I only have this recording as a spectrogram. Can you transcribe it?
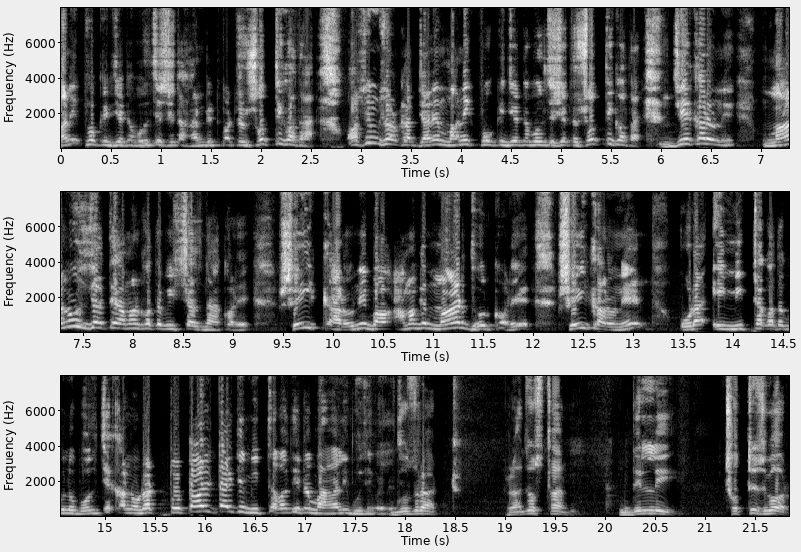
মানিক ফকির যেটা বলছে সেটা হান্ড্রেড পার্সেন্ট সত্যি কথা। অসীম সরকার জানে মানিক ফকির যেটা বলছে সেটা সত্যি কথা। যে কারণে মানুষ যাতে আমার কথা বিশ্বাস না করে, সেই কারণে বা আমাকে মারধর করে, সেই কারণে ওরা এই মিথ্যা কথাগুলো বলছে, কারণ ওরা টোটালটাই যে মিথ্যাবাদী, এটা বাঙালি বুঝে ফেলেছে। গুজরাট, রাজস্থান, দিল্লি, ছত্তিশগড়,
